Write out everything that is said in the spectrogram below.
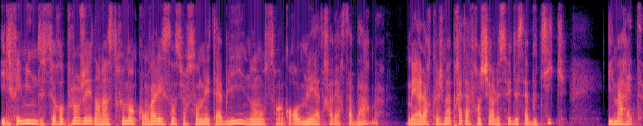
Il fait mine de se replonger dans l'instrument convalescent sur son établi, non sans grommeler à travers sa barbe. Mais alors que je m'apprête à franchir le seuil de sa boutique, il m'arrête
